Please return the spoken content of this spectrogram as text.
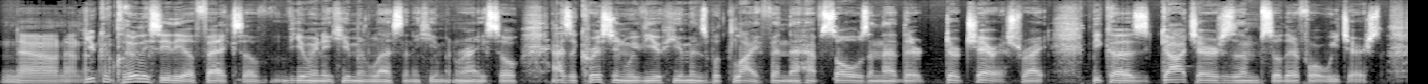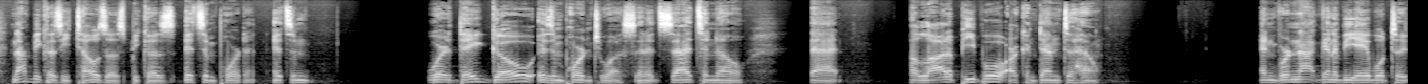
no no no. you can clearly see the effects of viewing a human less than a human, right? So, as a Christian, we view humans with life and that have souls and that they're they're cherished, right? Because God cherishes them, so therefore we cherish. Them. Not because He tells us, because it's important. It's in, where they go is important to us, and it's sad to know that a lot of people are condemned to hell and we're not going to be able to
